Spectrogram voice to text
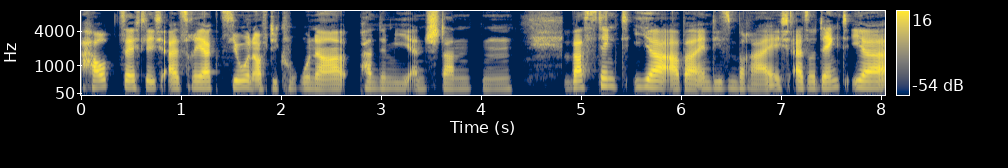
hauptsächlich als Reaktion auf die Corona-Pandemie entstanden. Was denkt ihr aber in diesem Bereich? Also denkt ihr,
